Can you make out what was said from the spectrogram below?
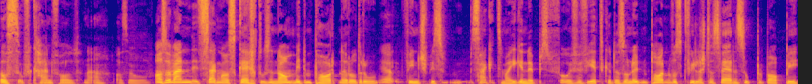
Das auf keinen Fall, nein. Also, also wenn, jetzt sagen wir, es geht auseinander mit dem Partner oder du ja. findest bis, sag jetzt mal, irgendetwas 45 oder so, nicht einen Partner, der das Gefühl hast, das wäre ein super Papi,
